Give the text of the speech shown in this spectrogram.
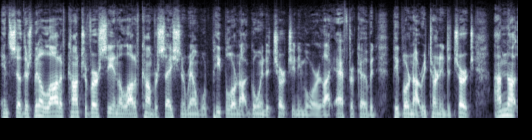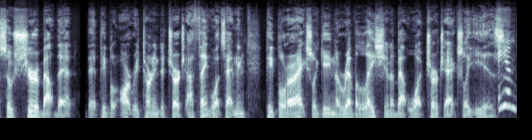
And so there's been a lot of controversy and a lot of conversation around where people are not going to church anymore. Like after COVID, people are not returning to church. I'm not so sure about that, that people aren't returning to church. I think what's happening, people are actually getting a revelation about what church actually is. and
